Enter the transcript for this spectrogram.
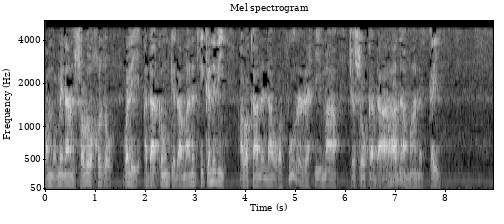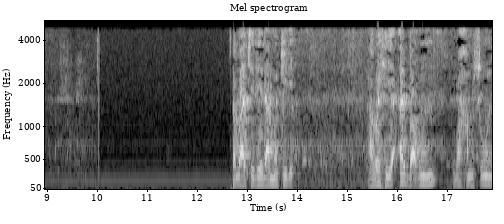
په مؤمنان سړو خدو ولی ادا کون کې د امانت کې کنه دي او کان الله غفور الرحیم چې څوک دا د امانت کوي سبا چې دی دا مکی دی او هي 40 و 50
